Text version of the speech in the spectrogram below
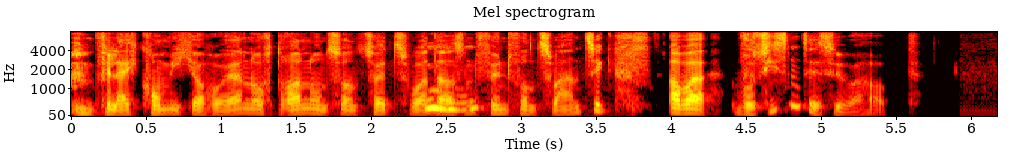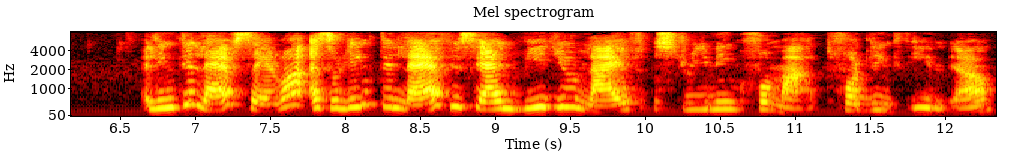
vielleicht komme ich ja heuer noch dran und sonst halt 2025. Mhm. Aber was ist denn das überhaupt? LinkedIn Live selber, also LinkedIn Live ist ja ein Video-Live-Streaming-Format von LinkedIn, ja.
